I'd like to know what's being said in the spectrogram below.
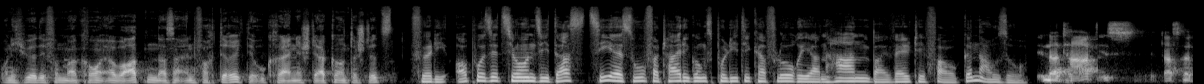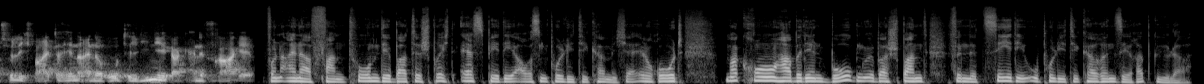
Und ich würde von Macron erwarten, dass er einfach direkt der Ukraine Ukraine stärker unterstützt. Für die Opposition sieht das CSU-Verteidigungspolitiker Florian Hahn bei Welt TV genauso. In der Tat ist das natürlich weiterhin eine rote Linie, gar keine Frage. Von einer Phantomdebatte spricht SPD-Außenpolitiker Michael Roth. Macron habe den Bogen überspannt, findet CDU-Politikerin Serap Güler.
